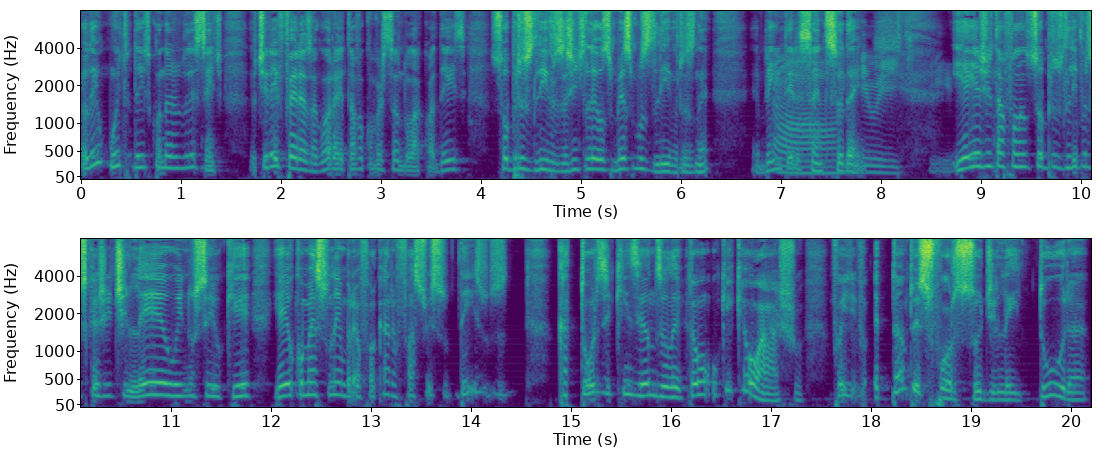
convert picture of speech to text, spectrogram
Eu leio muito desde quando era adolescente. Eu tirei férias agora, aí estava conversando lá com a Daisy sobre os livros. A gente lê os mesmos livros, né? É bem interessante Oh, isso daí. que. E aí a gente tá falando sobre os livros que a gente leu e não sei o quê. E aí eu começo a lembrar, eu falo, cara, eu faço isso desde os 14, 15 anos eu leio. Então, o que que eu acho? Foi é tanto esforço de leitura,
